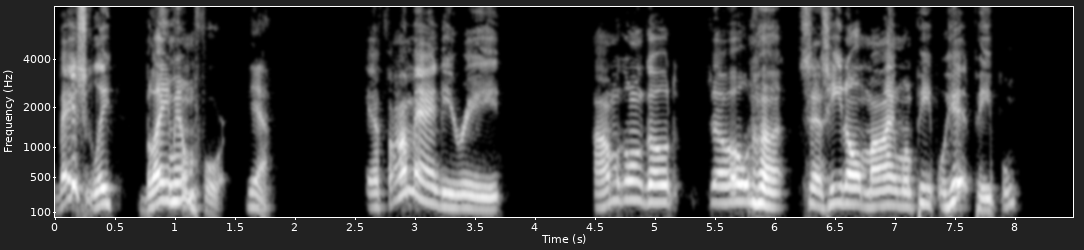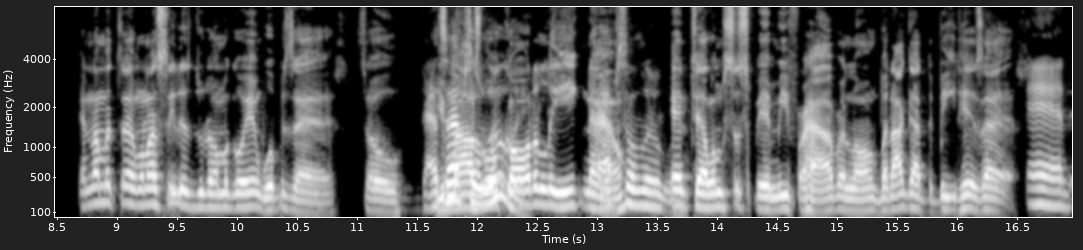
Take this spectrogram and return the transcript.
basically blame him for it? Yeah. If I'm Andy Reid, I'm gonna go to old Hunt since he don't mind when people hit people. And I'm gonna tell when I see this dude, I'm gonna go ahead and whoop his ass. So That's you might as well call the league now Absolutely. and tell him suspend me for however long. But I got to beat his ass. And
